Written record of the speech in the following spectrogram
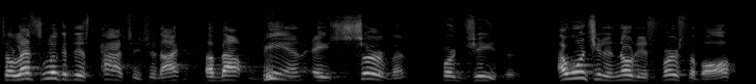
So let's look at this passage tonight about being a servant for Jesus. I want you to notice, first of all,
